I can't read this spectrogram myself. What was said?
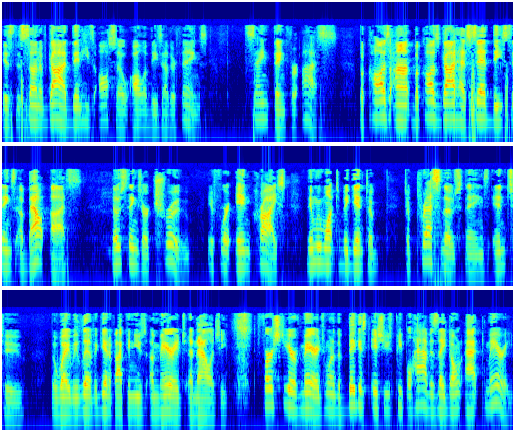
is the Son of God, then He's also all of these other things. Same thing for us. Because, uh, because God has said these things about us, those things are true if we're in Christ. Then we want to begin to, to press those things into the way we live. Again, if I can use a marriage analogy, first year of marriage, one of the biggest issues people have is they don't act married,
